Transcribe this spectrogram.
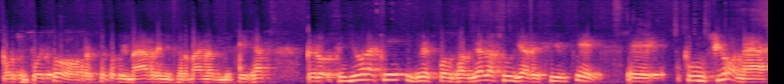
por supuesto, respeto a mi madre, mis hermanas, mis hijas, pero señora, qué irresponsabilidad la suya decir que eh, funciona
